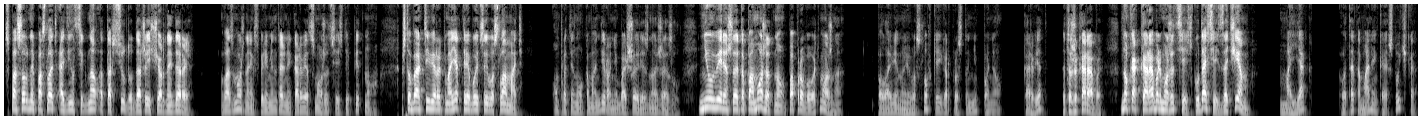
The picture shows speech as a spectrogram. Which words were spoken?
способный послать один сигнал отовсюду, даже из черной дыры». Возможно, экспериментальный корвет сможет сесть в пятно. Чтобы активировать маяк, требуется его сломать. Он протянул командиру небольшой резной жезл. Не уверен, что это поможет, но попробовать можно. Половину его слов Кейгар просто не понял. Корвет? Это же корабль. Но как корабль может сесть? Куда сесть? Зачем? Маяк? Вот это маленькая штучка.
